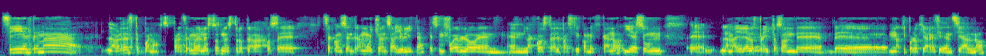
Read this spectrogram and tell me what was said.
Sí, el tema, la verdad es que, bueno, para ser muy honestos, nuestro trabajo se, se concentra mucho en Sayulita, que es un pueblo en, en la costa del Pacífico mexicano, y es un, eh, la mayoría de los proyectos son de, de una tipología residencial, ¿no?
